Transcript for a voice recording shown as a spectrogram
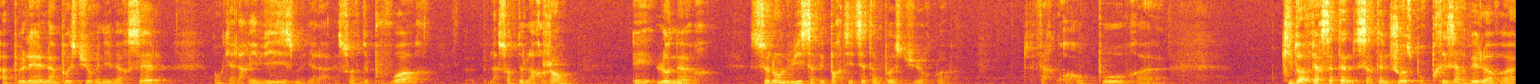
appelait l'imposture universelle, donc il y a l'arrivisme, il y a la soif de pouvoir, euh, la soif de l'argent et l'honneur. Selon lui, ça fait partie de cette imposture, quoi. De faire croire aux pauvres euh, qui doivent faire certaines, choses pour préserver leur, euh,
